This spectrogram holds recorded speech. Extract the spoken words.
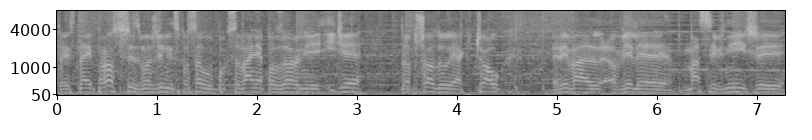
To jest najprostszy z możliwych sposobów boksowania. Pozornie idzie do przodu jak czołg. Rywal o wiele masywniejszy,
